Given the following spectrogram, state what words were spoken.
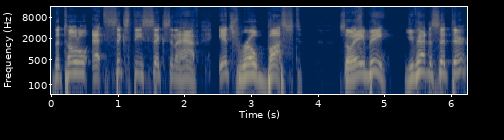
The total at 66 and a half. It's robust. So, AB, you've had to sit there.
